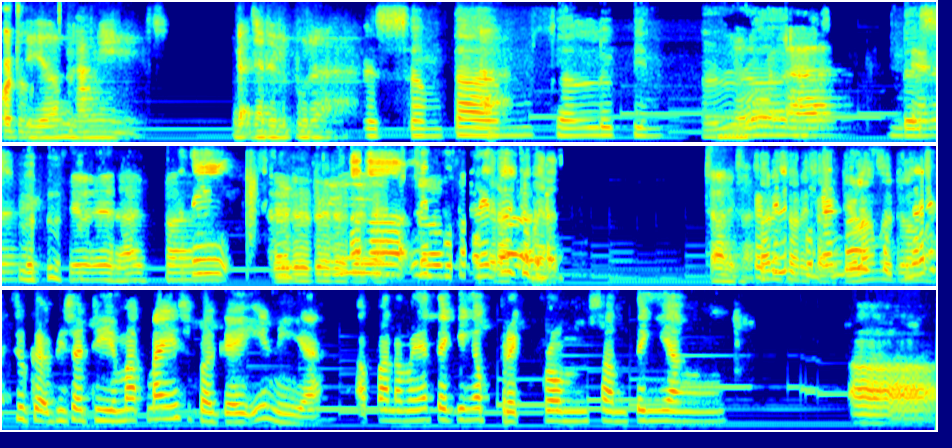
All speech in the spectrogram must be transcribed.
Waduh. dia menangis. Nggak jadi liburan. Sometimes I around Ah, Berarti aduh, aduh, aduh. eh, liburan itu juga. Sorry, sorry. Berarti Sorry, sorry, liburan sorry. diulang. sebenarnya juga bisa dimaknai sebagai ini ya, apa namanya taking a break from something yang eh,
